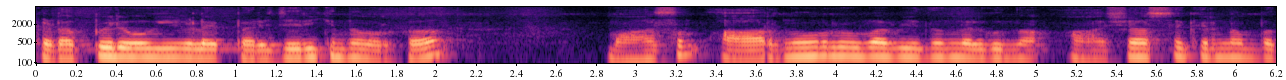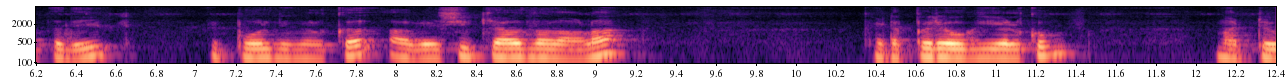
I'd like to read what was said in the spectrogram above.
കിടപ്പ് രോഗികളെ പരിചരിക്കുന്നവർക്ക് മാസം അറുന്നൂറ് രൂപ വീതം നൽകുന്ന ആശ്വാസകിരണം പദ്ധതിയിൽ ഇപ്പോൾ നിങ്ങൾക്ക് അപേക്ഷിക്കാവുന്നതാണ്. കിടപ്പ് രോഗികൾക്കും മറ്റു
